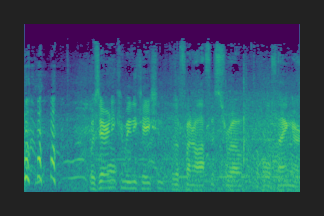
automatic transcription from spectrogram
Was there any communication with the front office throughout the whole thing, or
